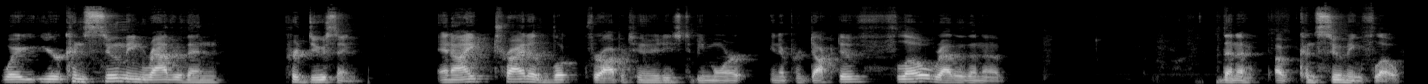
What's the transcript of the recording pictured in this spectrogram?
where you're consuming rather than producing. And I try to look for opportunities to be more in a productive flow rather than a than a, a consuming flow.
